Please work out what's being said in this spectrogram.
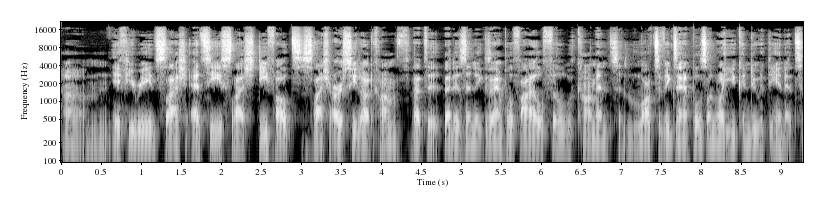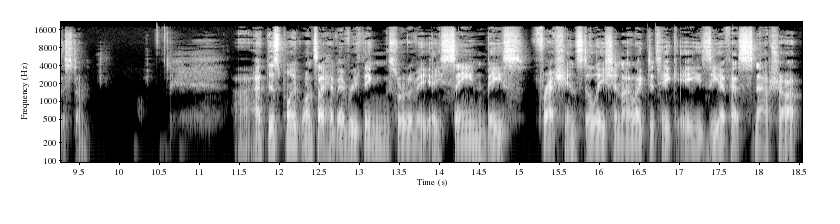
Um, if you read slash etsy slash defaults slash rc.conf, that's it. That is an example file filled with comments and lots of examples on what you can do with the init system. Uh, at this point, once I have everything sort of a, a sane base fresh installation, I like to take a ZFS snapshot.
